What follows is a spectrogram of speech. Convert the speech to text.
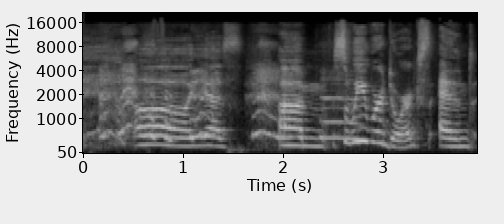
Yeah. Oh, yes. Um, so we were dorks and.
